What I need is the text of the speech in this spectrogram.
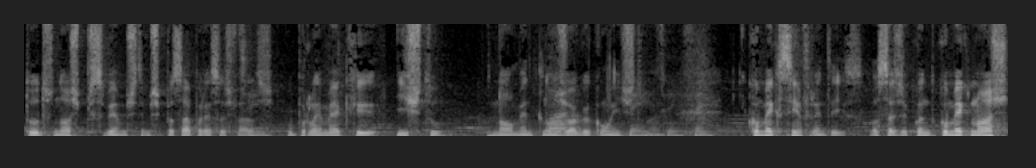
todos nós percebemos que temos que passar por essas fases. Sim. O problema é que isto normalmente claro. não joga com isto. Sim, é? sim, sim. Como é que se enfrenta isso? Ou seja, quando, como é que nós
